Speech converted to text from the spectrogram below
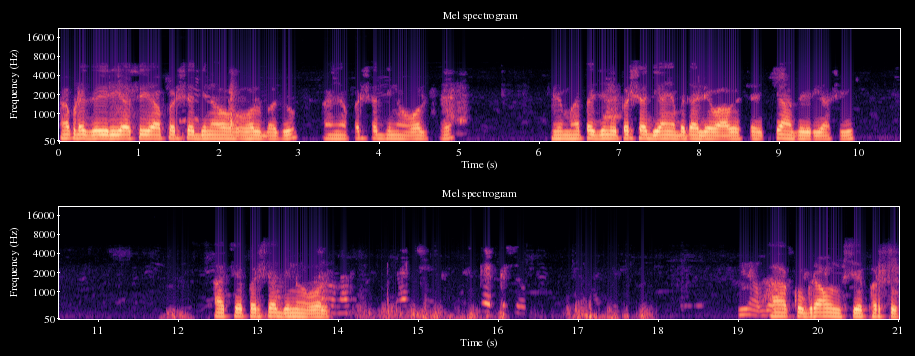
આપણે જઈ રહ્યા છીએ આ પરસેદીના હોલ બાજુ. અહીંયા પ્રસાદીનો હોલ છે. જે માતાજીની પ્રસાદી અહીંયા બધા લેવા આવે છે. ક્યાં જઈ રહ્યા છીએ? આ છે પ્રસાદીનો હોલ. આ આખું ગ્રાઉન્ડ છે ફરતું.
